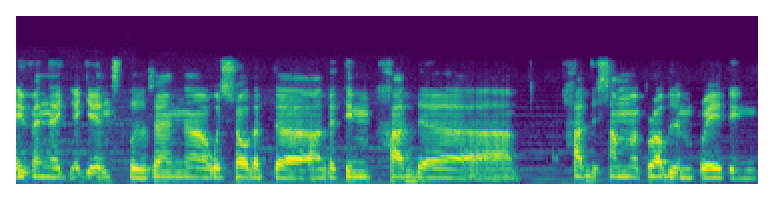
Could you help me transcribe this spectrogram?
even against Plzen we saw that uh, the team had had some problem creating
